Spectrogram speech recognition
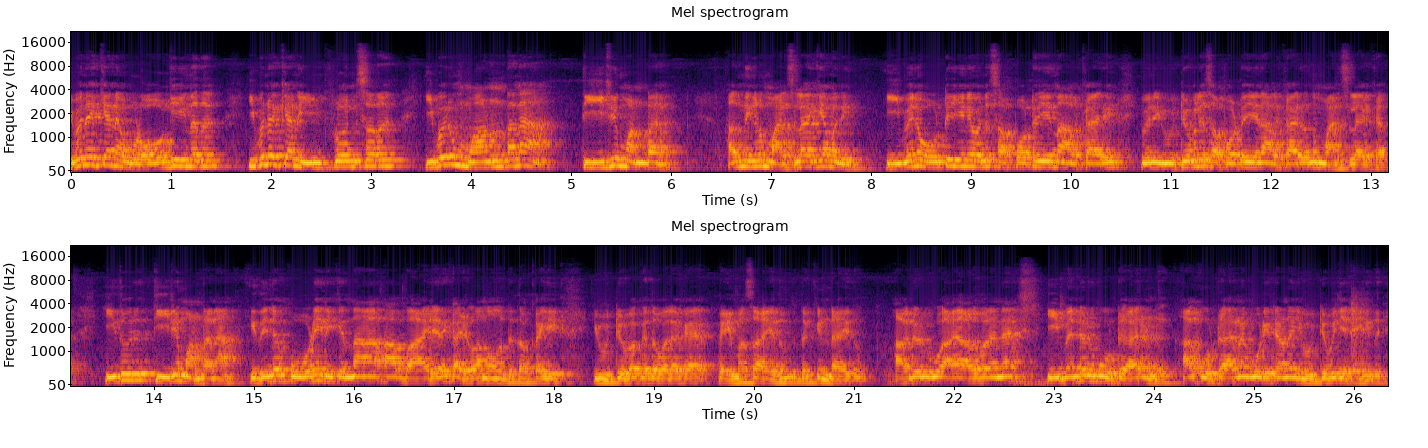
ഇവനൊക്കെയാണ് വ്ളോഗ് ചെയ്യുന്നത്. ഇവനൊക്കെയാണ് ഇൻഫ്ലുവൻസർ ഇവരും മണ്ടന തിരുമണ്ടൻ. അത് നിങ്ങൾ മനസ്സിലാക്കിയാൽ മതി. ഇവന് വോട്ട് ചെയ്യുന്ന ഇവന് സപ്പോർട്ട് ചെയ്യുന്ന ആൾക്കാർ ഇവന് യൂട്യൂബിൽ സപ്പോർട്ട് ചെയ്യുന്ന ആൾക്കാരൊന്നും മനസ്സിലാക്കുക. ഇതൊരു തിരുമണ്ടന. ഇതിന്റെ കൂടെ ഇരിക്കുന്ന ആ- ഭാര്യയുടെ കഴിവാന്ന് തോന്നിട്ട് ഇതൊക്കെ ഈ യൂട്യൂബൊക്കെ ഇതുപോലെയൊക്കെ ഫേമസ് ആയതും ഇതൊക്കെ ഉണ്ടായതും. അവന്റെ ഒരു അതുപോലെ തന്നെ ഇവന്റെ ഒരു കൂട്ടുകാരുണ്ട്. ആ കൂട്ടുകാരനെ കൂടിയിട്ടാണ് യൂട്യൂബ് ശരിയാക്കിയത്.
